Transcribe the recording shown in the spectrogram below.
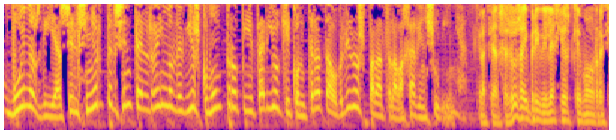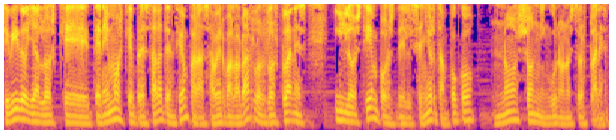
Buenos días. El Señor presenta el reino de Dios como un propietario que contrata obreros para trabajar en su viña. Gracias, Jesús. Hay privilegios que hemos recibido y a los que tenemos que prestar atención para saber valorarlos. Los planes y los tiempos del Señor tampoco no son ninguno de nuestros planes.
